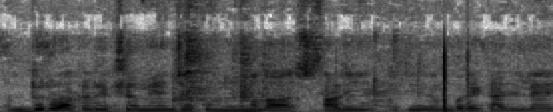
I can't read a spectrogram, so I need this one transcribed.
दुर्वा कलेक्शन यांच्याकडून मला साडी किती नंबर एक आलेली आहे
